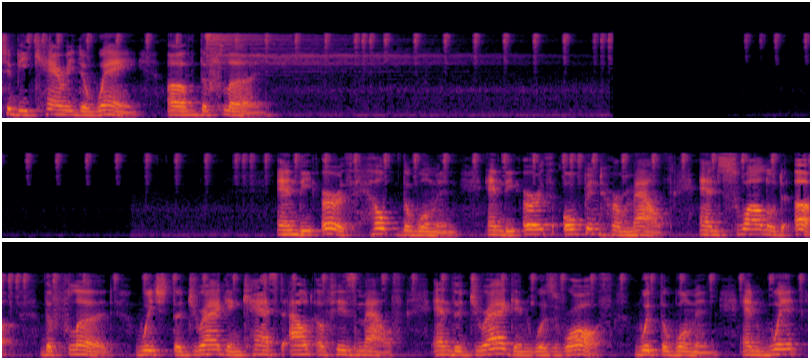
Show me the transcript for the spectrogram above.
to be carried away of the flood. And the earth helped the woman, and the earth opened her mouth and swallowed up the flood which the dragon cast out of his mouth. And the dragon was wroth with the woman, and went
